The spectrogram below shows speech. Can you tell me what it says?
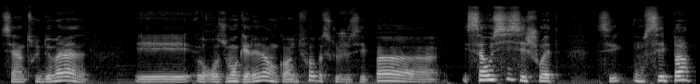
C'est un truc de malade. Et heureusement qu'elle est là, encore une fois, parce que je sais pas. Et ça aussi, c'est chouette. C'est, on sait pas.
